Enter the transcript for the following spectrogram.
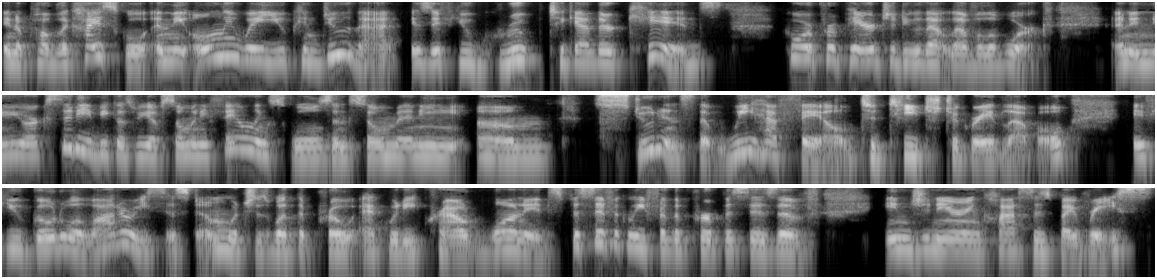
in a public high school. And the only way you can do that is if you group together kids who are prepared to do that level of work. And in New York City, because we have so many failing schools and so many um, students that we have failed to teach to grade level, if you go to a lottery system, which is what the pro equity crowd wanted, specifically for the purposes of engineering classes by race,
